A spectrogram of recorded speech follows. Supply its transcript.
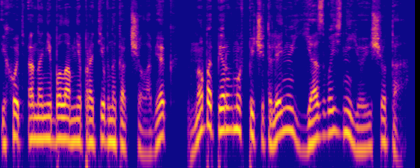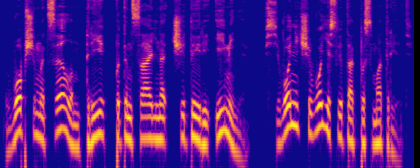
и хоть она не была мне противна как человек, но по первому впечатлению язва из нее еще та. В общем и целом, три, потенциально четыре имени – всего ничего, если так посмотреть.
